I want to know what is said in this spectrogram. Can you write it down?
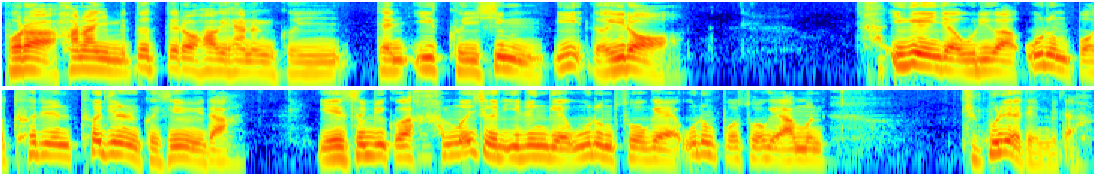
보라, 하나님의 뜻대로 하게 하는 근, 된이 근심이 너희로. 자, 이게 이제 우리가 울음보 터지는, 터지는 근심입니다. 예수 믿고 한 번씩 이런 게 울음 속에, 울음보 속에 하면 뒷굴려야 됩니다.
